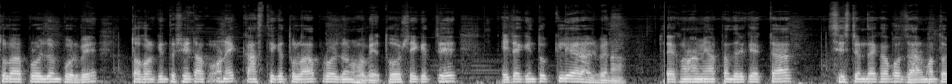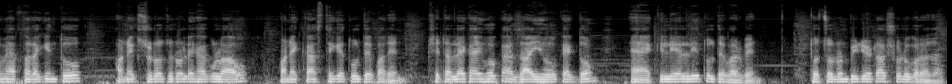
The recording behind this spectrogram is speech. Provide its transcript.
তোলার প্রয়োজন পড়বে, তখন কিন্তু সেটা অনেক কাছ থেকে তোলা প্রয়োজন হবে। তো সেক্ষেত্রে এটা কিন্তু ক্লিয়ার আসবে না। তো এখন আমি আপনাদেরকে একটা সিস্টেম দেখাবো, যার মাধ্যমে আপনারা কিন্তু অনেক ছোট ছোট লেখাগুলাও অনেক কাছ থেকে তুলতে পারেন। সেটা লেখাই হোক আর যাই হোক, একদম ক্লিয়ারলি তুলতে পারবেন। তো চলুন ভিডিওটা শুরু করা যাক।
